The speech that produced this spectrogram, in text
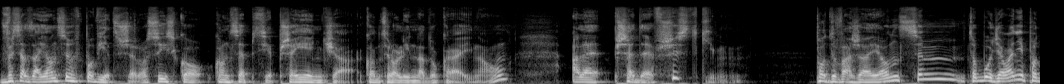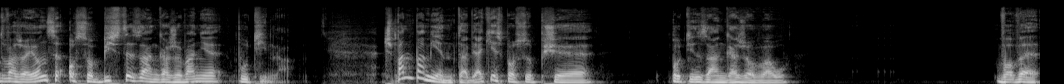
wysadzającym w powietrze rosyjską koncepcję przejęcia kontroli nad Ukrainą, ale przede wszystkim podważającym, to było działanie podważające osobiste zaangażowanie Putina. Czy pan pamięta, w jaki sposób się Putin zaangażował w owe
